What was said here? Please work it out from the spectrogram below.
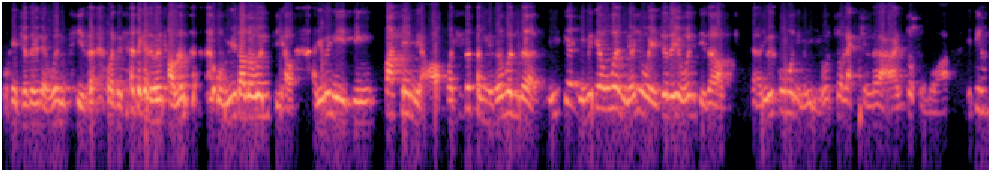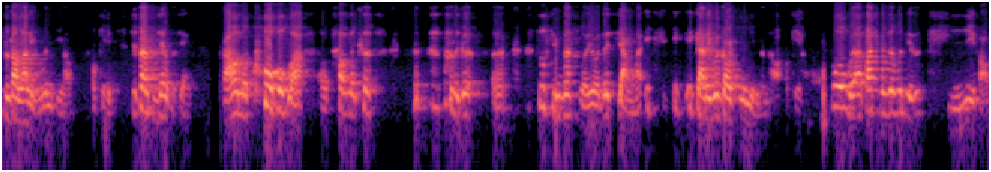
我也觉得有点问题的，我等下再跟你们讨论我们遇到的问题哦，因为你已经发现了，我其实等你们问的，你一定要你们一定要问，因为我也觉得有问题的，呃，因为过后你们以后做 lecture 啊，还是做什么啊？一定知道哪里有问题哦，OK，就暂时这样子先。然后呢，过后啊，我，到那个到那个呃复兴的时候，我在讲嘛，一起一一概率会告诉你们的，OK。不过我要发现这个问题是歧义哈，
